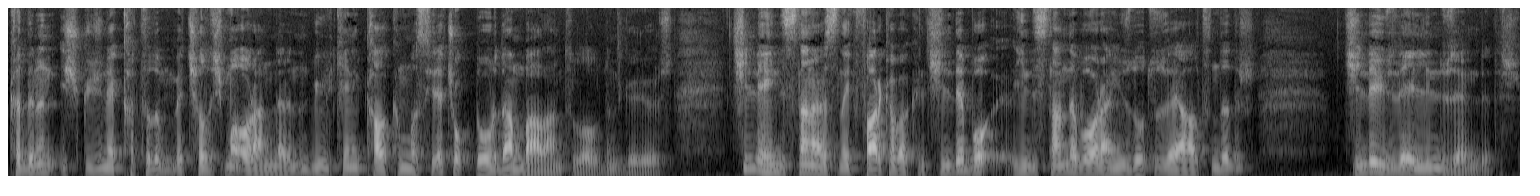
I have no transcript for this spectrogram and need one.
Kadının iş gücüne katılım ve çalışma oranlarının bir ülkenin kalkınmasıyla çok doğrudan bağlantılı olduğunu görüyoruz. Çin ile Hindistan arasındaki farka bakın. Çin'de bu Hindistan'da bu oran %30 veya altındadır. Çin'de %50'nin üzerindedir.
